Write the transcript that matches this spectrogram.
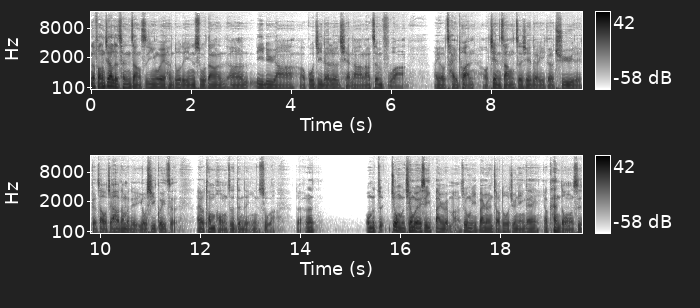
个房价的成长是因为很多的因素，当然呃利率啊，国际的热钱啊，然后政府啊。还有财团哦、建商这些的一个区域的一个造价，还有他们的游戏规则，还有通膨这等等因素啊。对，那我们最就我们前伟是一般人嘛，就我们一般人的角度，我觉得你应该要看懂的是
